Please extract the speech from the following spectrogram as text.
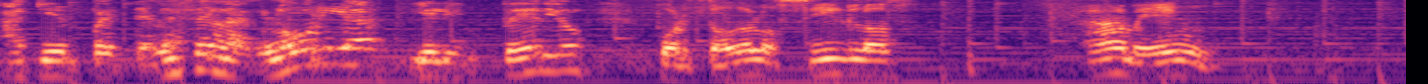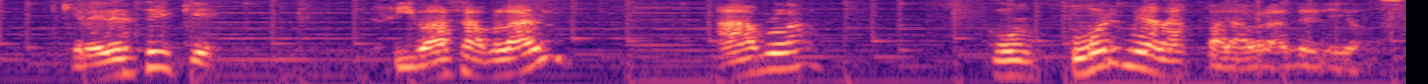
a quien pertenece la gloria y el imperio por todos los siglos. Amén. Quiere decir que si vas a hablar, habla conforme a las palabras de Dios.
